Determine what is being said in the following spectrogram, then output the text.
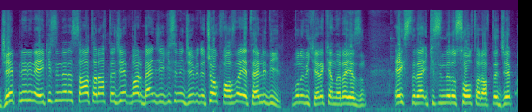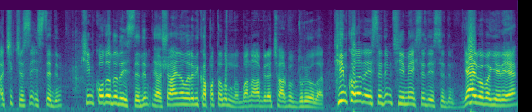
ceplerine. İkisinde de sağ tarafta cep var. Bence ikisinin cebi de çok fazla yeterli değil. Bunu bir kere kenara yazın. Ekstra ikisinde de sol tarafta cep açıkçası istedim. Kim Koda'da da istedim. Ya şu aynaları bir kapatalım mı? Bana habire çarpıp duruyorlar. Kim Koda da istedim, T-Max'te de istedim. Gel baba geriye.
